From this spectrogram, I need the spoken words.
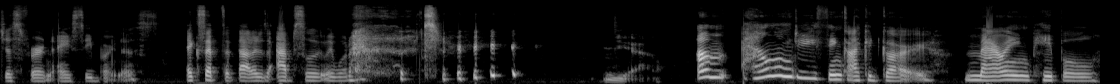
just for an AC bonus. Except that that is absolutely what I do. Yeah. Um, how long do you think I could go marrying people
